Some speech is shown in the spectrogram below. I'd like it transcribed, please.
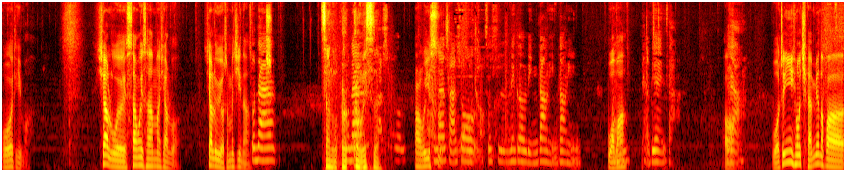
我的妈！下路三 v 三吗？下路，下路有什么技能？中单。下路二二 v 四。二 v 四。中单啥时候？就是那个零杠零杠零。我吗？改变一下。哦。对呀。我这英雄前面的话。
